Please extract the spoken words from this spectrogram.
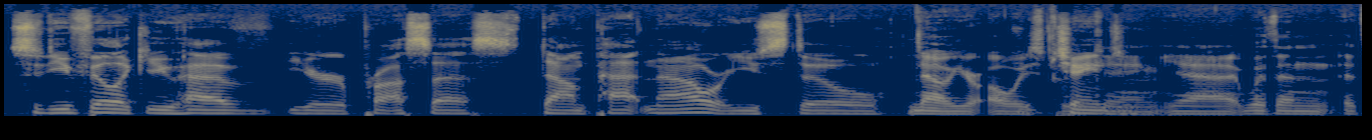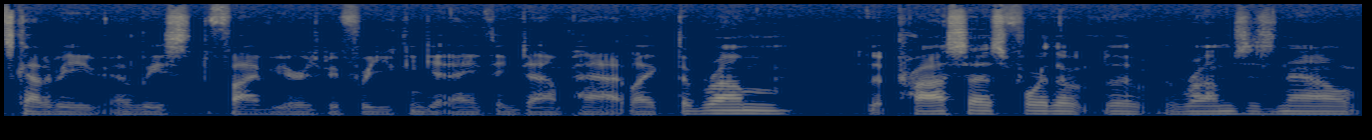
So, do you feel like you have your process down pat now, or are you still? no, you're always tweaking. Changing. Yeah, within it's got to be at least five years before you can get anything down pat. Like the rum, the process for the, the, the rums is now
